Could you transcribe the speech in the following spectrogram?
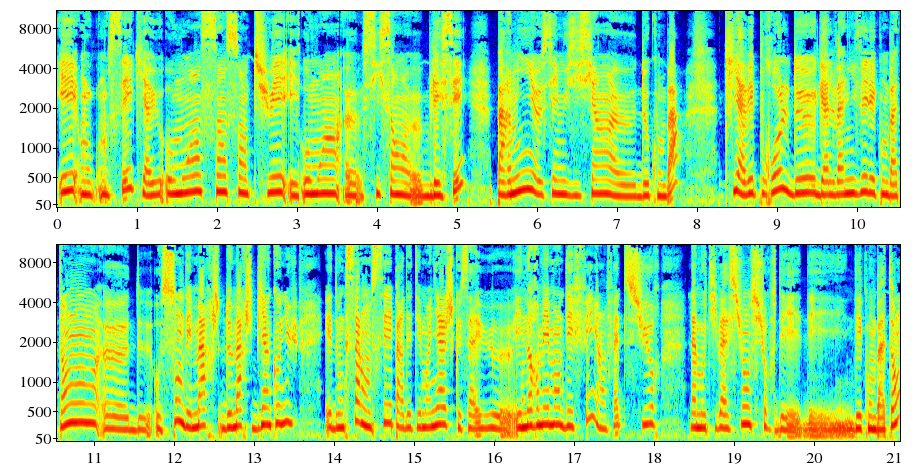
et on, on sait qu'il y a eu au moins 500 tués et au moins 600 blessés parmi ces musiciens de combat qui avait pour rôle de galvaniser les combattants euh, de, au son des marches, de marches bien connues. Et donc ça, on sait par des témoignages que ça a eu euh, énormément d'effets en fait sur la motivation sur des, des, des combattants.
